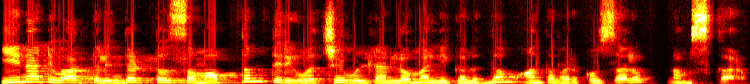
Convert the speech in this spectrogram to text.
ఈనాటి వార్తలు ఇంతటితో సమాప్తం. తిరిగి వచ్చే బులెటిన్లో మళ్ళీ కలుద్దాం. అంతవరకు సెలవు. నమస్కారం.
